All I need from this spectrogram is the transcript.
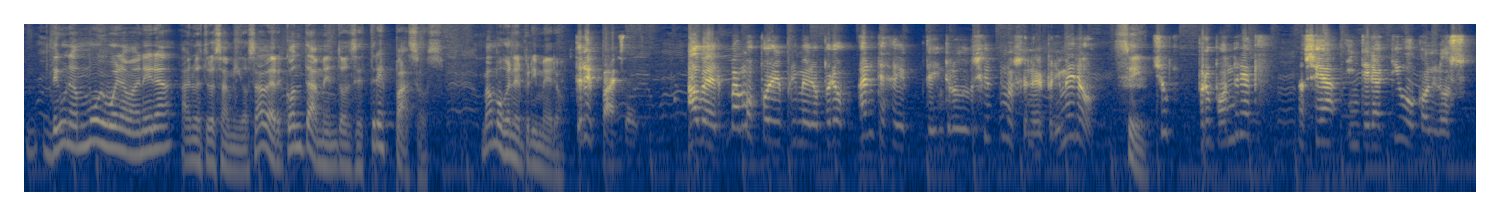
de una muy buena manera a nuestros amigos. A ver, contame entonces, tres pasos. Vamos con el primero. Tres pasos. A ver, vamos por el primero, pero antes de, de introducirnos en el primero, Sí, yo propondría que sea interactivo con los,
